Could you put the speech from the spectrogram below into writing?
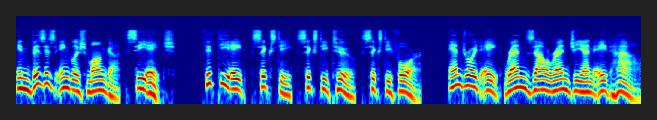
in Viz's English manga, ch. 58, 60, 62, 64. Android 8 Ren Zhao Ren Jian 8 Hao,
